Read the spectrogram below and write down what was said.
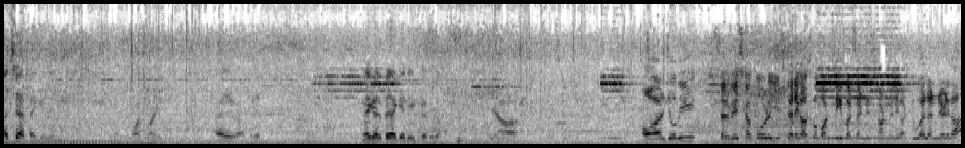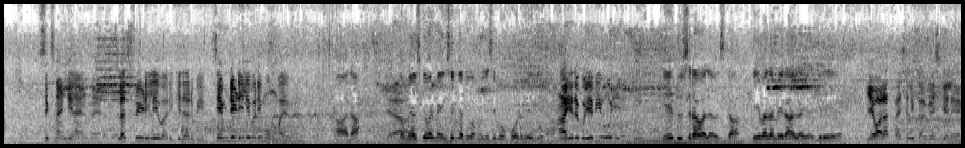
अच्छा है पैकेजिंग बहुत भाई अरे बाप रे। मैं घर पे जाके रीड करूँगा। या और जो भी सर्वेश का कोड यूज़ करेगा उसको फोर्टी परसेंट डिस्काउंट मिलेगा। ट्वेल्व हंड्रेड का सिक्स नाइन्टी नाइन में। प्लस फ्री डिलीवरी किधर भी। सेम डे डिलीवरी मुंबई में। हाँ ना? Yeah. तो मैं उसके ऊपर मेंशन कर दूँगा मुझे सिर्फ़ वो कोड भेजिए ना। हाँ ये देखो ये भी वही है। ये दूसरा वाला है उसका। ये वाला मेरा अलग है ग्रे है। ये वाला स्पेशली सर्वेश के लिए।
